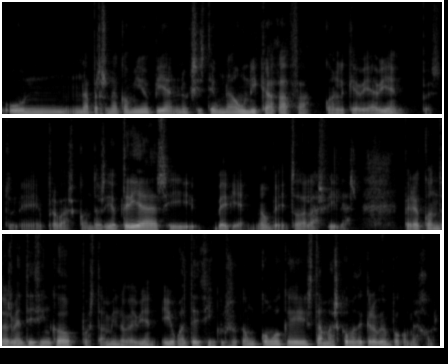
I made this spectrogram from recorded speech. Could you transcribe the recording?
una persona con miopía no existe una única gafa con el que vea bien. Pues tú le pruebas con dos dioptrías y ve bien, ¿no? Ve todas las filas. Pero con 2.25, pues también lo ve bien. igual te dice incluso como que está más cómodo que lo ve un poco mejor.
